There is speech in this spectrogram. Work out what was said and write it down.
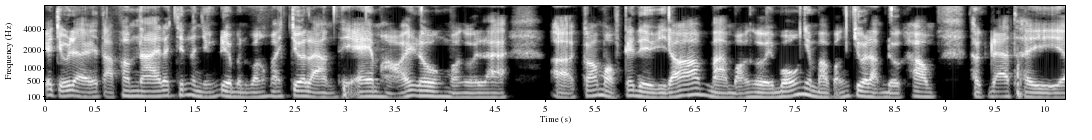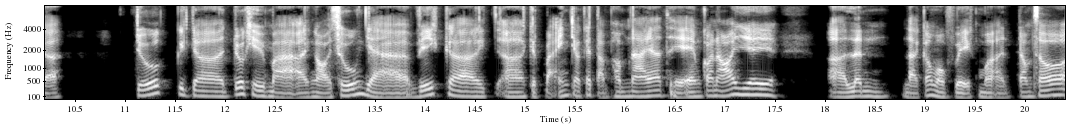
cái chủ đề tập hôm nay đó chính là những điều mình vẫn phải chưa làm. Thì em hỏi luôn mọi người là uh, có một cái điều gì đó mà mọi người muốn nhưng mà vẫn chưa làm được không? Thực ra thì uh, trước uh, trước khi mà ngồi xuống và viết uh, uh, kịch bản cho cái tập hôm nay á, thì em có nói với uh, linh là có một việc mà trong số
